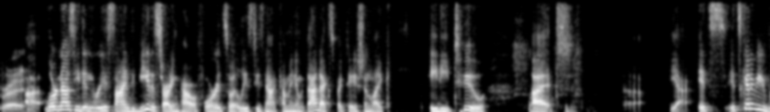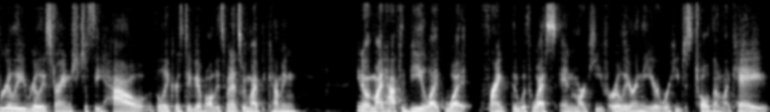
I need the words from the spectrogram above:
Right. Uh, Lord knows he didn't reassign to be the starting power forward. So at least he's not coming in with that expectation like 82. But yeah, it's it's going to be really really strange to see how the Lakers divvy up all these minutes. We might be coming, you know, it might have to be like what Frank did with Wes and Markieff earlier in the year, where he just told them like, "Hey,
